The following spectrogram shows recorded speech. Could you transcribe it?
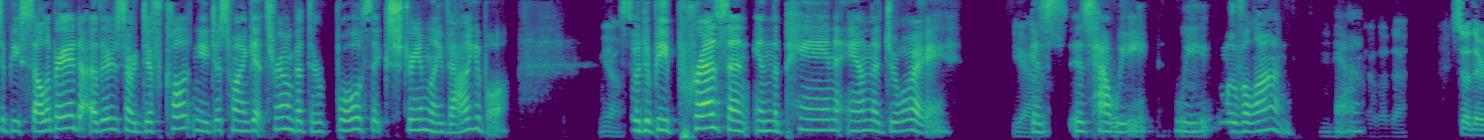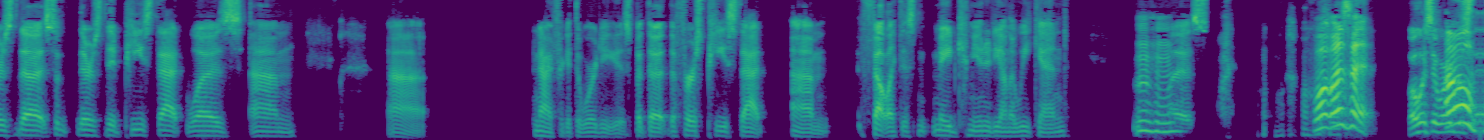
to be celebrated, others are difficult and you just want to get through them, but they're both extremely valuable. yeah, So to be present in the pain and the joy yeah. is is how we we move along. Mhm. Yeah. I love that. So there's the so there's the piece that was um uh now I forget the word you used, but the the first piece that um felt like this made community on the weekend mm-hmm. was What was it? what was the word? Oh,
